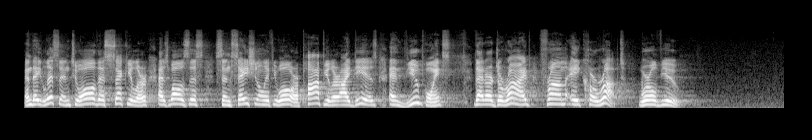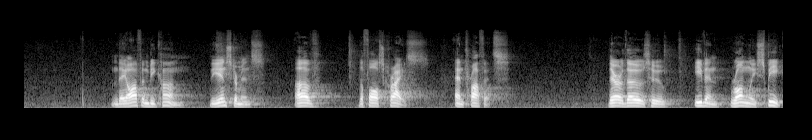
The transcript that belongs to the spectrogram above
And they listen to all this secular as well as this sensational, if you will, or popular ideas and viewpoints that are derived from a corrupt worldview. They often become the instruments of the false Christs and prophets. There are those who even wrongly speak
